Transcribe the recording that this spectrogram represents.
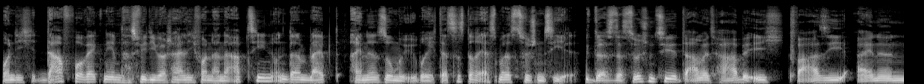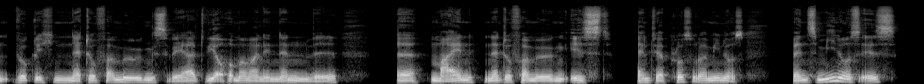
Und ich darf vorwegnehmen, dass wir die wahrscheinlich voneinander abziehen und dann bleibt eine Summe übrig. Das ist doch erstmal das Zwischenziel. Das ist das Zwischenziel. Damit habe ich quasi einen wirklichen Nettovermögenswert, wie auch immer man den nennen will. Äh, mein Nettovermögen ist entweder Plus oder Minus. Wenn es Minus ist,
